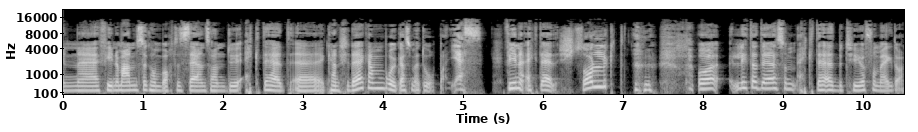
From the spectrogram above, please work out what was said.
en eh, fin mann som kom bort og sa en sånn Du, ektehet, eh, kanskje det kan brukes som et ord på Yes! Fin ektehet. Solgt! og litt av det som ektehet betyr for meg, da.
